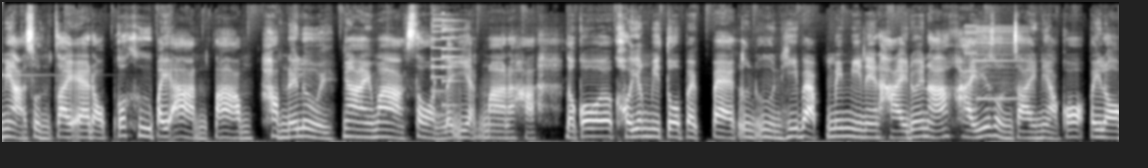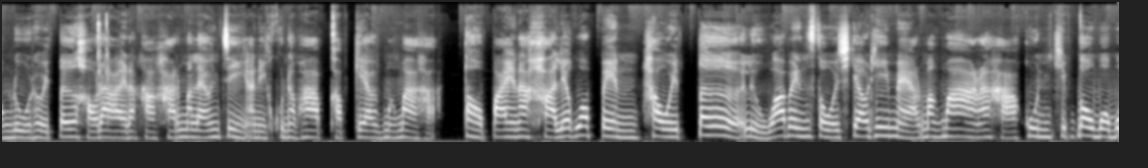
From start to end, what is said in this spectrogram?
เนี่ยสนใจ a อ r d r o p ก็คือไปอ่านตามทำได้เลย ง่ายมากสอนละเอียดมากนะคะ แล้วก็เขายังมีตัวแปลกๆ อื่นๆ ที่แบบไม่มีในไทยด้วยนะ ใครที่สนใจเนี่ยก็ไปลองดูทวิตเตอร์เขาได้นะคะ คัดมาแล้วจริงๆอันนี้คุณภาพขับแก้วมากๆค่ะ ต่อไปนะคะ เรียกว่าเป็นทวิตเตอร์หรือว่าเป็นโซเชียลที่แมสมาก ๆ นะคะ คุณคริปโตโบโบ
